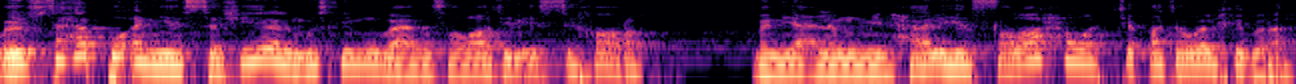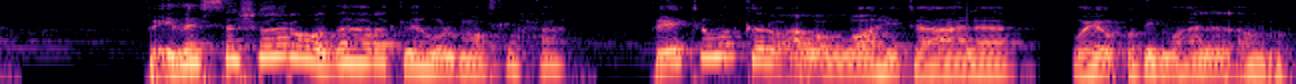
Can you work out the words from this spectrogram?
ويستحب أن يستشير المسلم بعد صلاة الاستخارة. من يعلم من حاله الصلاح والثقة والخبرة. فإذا استشار وظهرت له المصلحة فيتوكل على الله تعالى ويقدم على الأمر.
